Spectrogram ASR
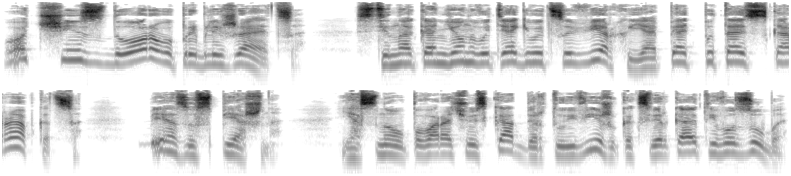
Очень здорово приближается. Стена каньона вытягивается вверх, и я опять пытаюсь скарабкаться. Безуспешно. Я снова поворачиваюсь к Адберту и вижу, как сверкают его зубы.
